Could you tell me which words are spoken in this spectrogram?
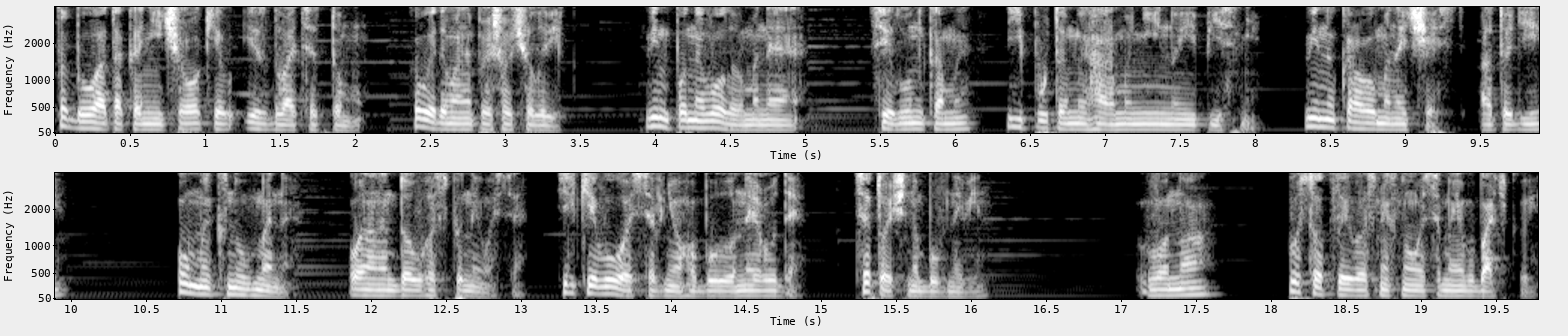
то була така ніч років із 20 тому, коли до мене прийшов чоловік. Він поневолив мене цілунками і путами гармонійної пісні. Він украв у мене честь, а тоді умикнув мене. Вона недовго спинилася, тільки волосся в нього було не руде. Це точно був не він. Вона пустотливо сміхнулася моєму батькові,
